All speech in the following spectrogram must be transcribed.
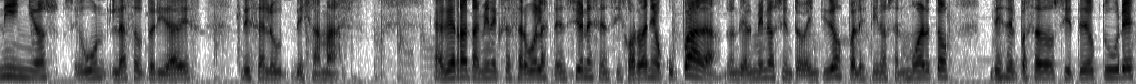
niños, según las autoridades de salud de Hamas. La guerra también exacerbó las tensiones en Cisjordania ocupada, donde al menos 122 palestinos han muerto desde el pasado 7 de octubre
